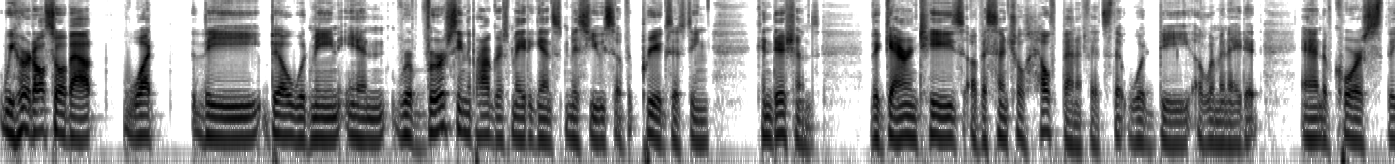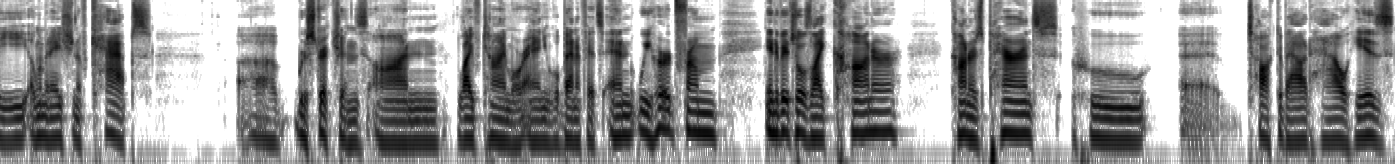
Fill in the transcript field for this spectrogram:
We heard also about what the bill would mean in reversing the progress made against misuse of pre existing conditions, the guarantees of essential health benefits that would be eliminated, and of course, the elimination of caps. Uh, restrictions on lifetime or annual benefits. And we heard from individuals like Connor, Connor's parents, who uh, talked about how his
